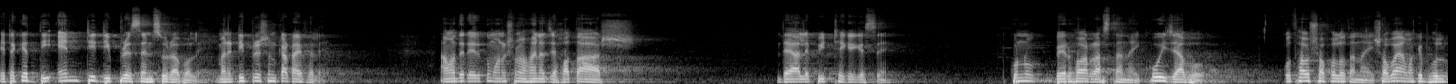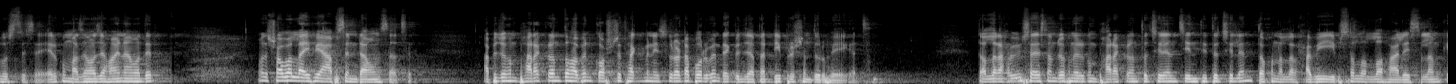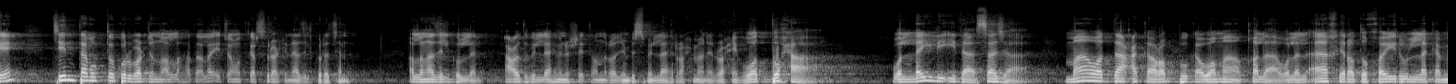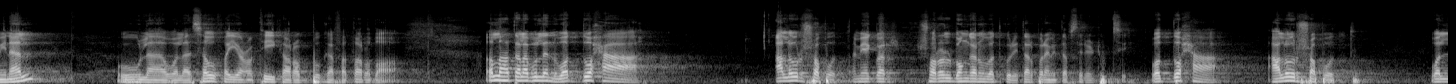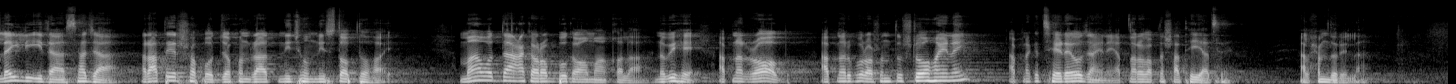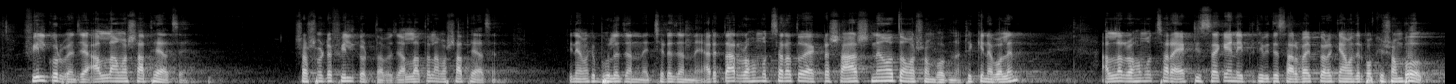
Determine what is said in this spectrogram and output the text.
এটাকে দি anti depression সুরা বলে মানে ডিপ্রেশন কাটায় ফেলে। আমাদের এরকম অনেক সময় হয় না যে হতাশ, দেয়ালে পিঠ ঠেকে গেছে, কোনো বের হওয়ার রাস্তা নাই, কই যাব, কোথাও সফলতা নাই, সবাই আমাকে ভুল বুঝতেছে, এরকম মাঝে মাঝে হয় না আমাদের? আমাদের সবার লাইফে আপস অ্যান্ড ডাউনস আছে। আপনি যখন ভারাক্রান্ত হবেন, কষ্টে থাকবেন, এই সুরাটা পড়বেন, দেখবেন যে আপনার ডিপ্রেশন দূর হয়ে গেছে। তো আল্লাহর হাবিব সাহা ইসলাম যখন এরকম ভারাক্রান্ত ছিলেন, চিন্তিত ছিলেন, তখন আল্লাহর হাবিব সাল্লাহ আলি ইসলামকে চিন্তামুক্ত করবার জন্য আল্লাহ তালা এই চমৎকার সুরাটি নাজিল করেছেন। আল্লাহ নাজিল করলেন আউদুবিল্লাহ শাইতান রাজিম বিসমিল্লাহ রহমান রহিম, ওয়াদ্দোহা ওয়াল্লাইলি ইদা সাজা, মা ওয়াদ্দা আকা রব্বুকা ওয়ামা কলা ওয়ালাল আখিরাত খৈরুল্লাকা মিনাল উলা ওয়ালা সাউফা ইয়াতিকা রব্বুকা ফাতারদা। আল্লাহ তাআলা বললেন, ওয়াদ্দোহা, আলোর শপথ। আমি একবার সরল বঙ্গানুবাদ করি, তারপরে আমি তাফসিরে ঢুকছি। ওয়াদ্দোহা, আলোর শপথ। ওয়াল্লাইলি ইদা সাজা রাতের শপথ যখন রাত নিঝুম নিস্তব্ধ হয়। মা ওয়াদ্দা আকা রব্বুকা ওমা কলা নবী হে, আপনার রব আপনার উপর অসন্তুষ্টও হয় নাই, আপনাকে ছেড়েও যায় নাই, আপনার রব আপনার সাথেই আছে। আলহামদুলিল্লাহ। ফিল করবেন যে আল্লাহ আমার সাথে আছে। সবসময়টা ফিল করতে হবে যে আল্লাহ তালা আমার সাথে আছেন। তিনি আমাকে ভুলে যান নাই, ছেড়ে যান নাই। আরে তার রহমত ছাড়া তো একটা শ্বাস নেওয়া তো আমার সম্ভব না, ঠিক কিনা বলেন? আল্লাহর রহমত ছাড়া একটি সেকেন্ড এই পৃথিবীতে সার্ভাইভ করা কি আমাদের পক্ষে সম্ভব?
